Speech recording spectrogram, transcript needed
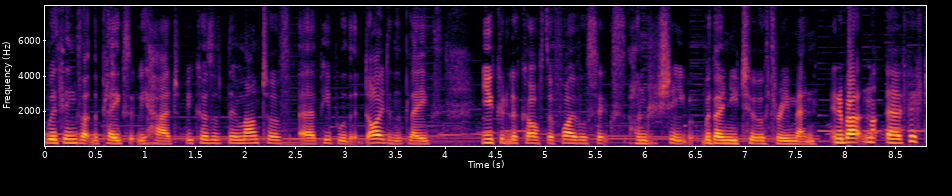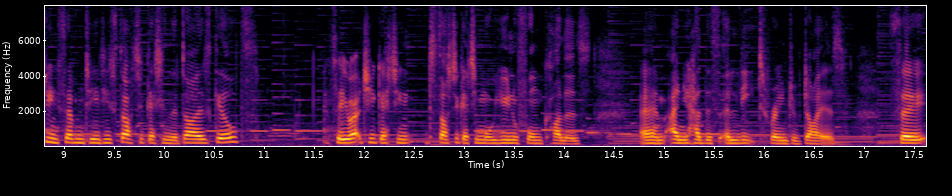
with things like the plagues that we had. Because of the amount of uh, people that died in the plagues, you could look after five or six hundred sheep with only two or three men. In about uh, 1570s, you started getting the dyers' guilds. So you actually getting, started getting more uniform colours um, and you had this elite range of dyers. So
